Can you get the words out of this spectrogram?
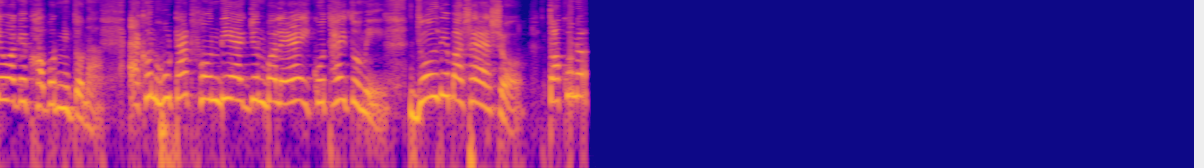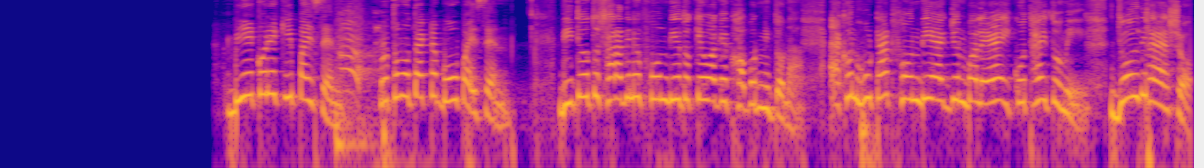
কেউ আগে খবর নিত না। এখন হুটহাট ফোন দিয়ে একজন বলে, এই, কোথায় তুমি? জলদি বাসায় আসো। তখন বিয়ে করে কি পাইছেন? প্রথমত একটা বউ পাইছেন। দ্বিতীয়ত, সারাদিনে ফোন দিয়ে তো কেউ আগে খবর নিত না। এখন হুটহাট ফোন দিয়ে একজন বলে, এই, কোথায় তুমি? জলদি আসো।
